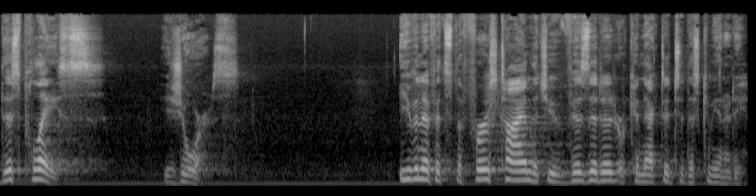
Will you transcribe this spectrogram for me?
This place is yours, even if it's the first time that you've visited or connected to this community.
